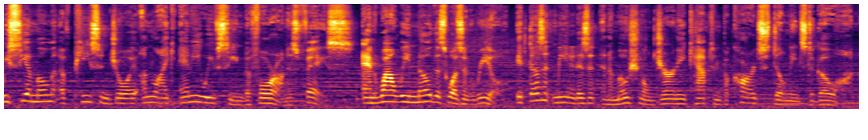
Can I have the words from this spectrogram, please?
We see a moment of peace and joy unlike any we've seen before on his face. And while we know this wasn't real, it doesn't mean it isn't an emotional journey Captain Picard still needs to go on.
